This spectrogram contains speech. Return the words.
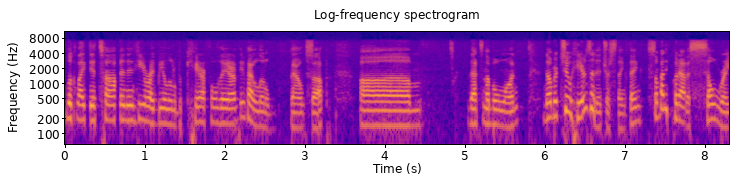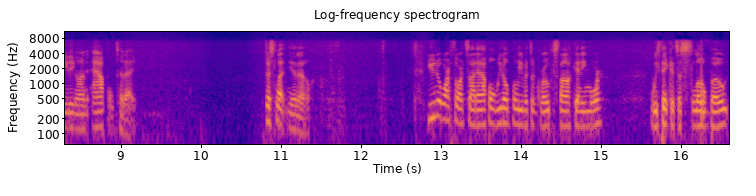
look like they're topping in here. I'd be a little bit careful there. They've had a little bounce up. Um, that's number one. Number two, here's an interesting thing. Somebody put out a sell rating on Apple today. Just letting you know. You know our thoughts on Apple. We don't believe it's a growth stock anymore. We think it's a slow boat,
